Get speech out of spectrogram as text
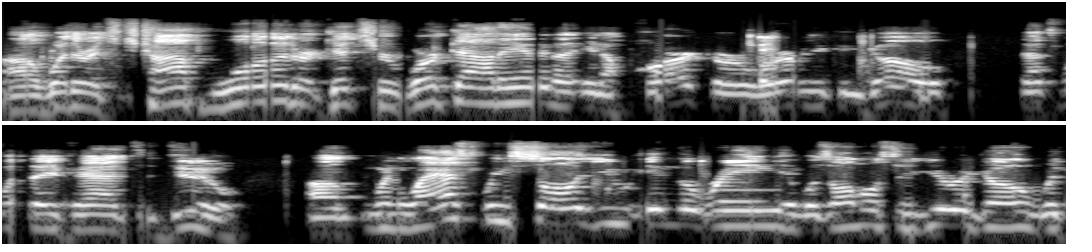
uh, whether it's chop wood or get your workout in a, in a park or wherever you can go, that's what they've had to do. Um, when last we saw you in the ring, it was almost a year ago with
